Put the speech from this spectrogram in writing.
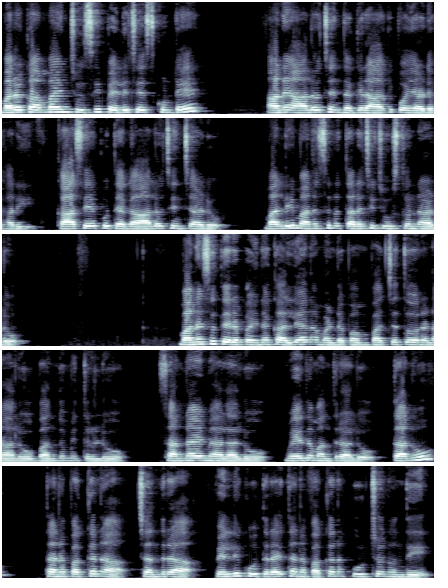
మరొక అమ్మాయిని చూసి పెళ్ళి చేసుకుంటే? అనే ఆలోచన దగ్గర ఆగిపోయాడు హరి. కాసేపు తెగ ఆలోచించాడు. మళ్ళీ మనసును తరచి చూస్తున్నాడు. మనసు తెరపైన కళ్యాణ మండపం పచ్చతోరణాలు బంధుమిత్రులు సన్నాయి మేళాలు వేదమంత్రాలు. తను తన పక్కన చంద్ర పెళ్ళి కూతురై తన పక్కన కూర్చొనుంది.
